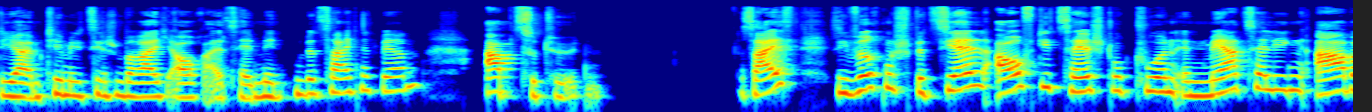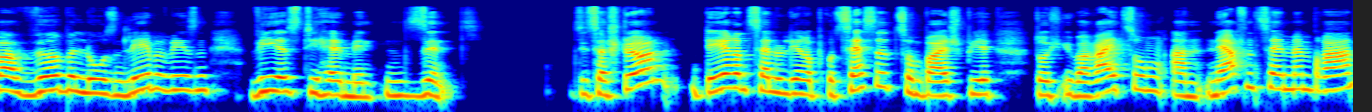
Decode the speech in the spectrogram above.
die ja im tiermedizinischen Bereich auch als Helminten bezeichnet werden, abzutöten. Das heißt, sie wirken speziell auf die Zellstrukturen in mehrzelligen, aber wirbellosen Lebewesen, wie es die Helminten sind. Sie zerstören deren zelluläre Prozesse, zum Beispiel durch Überreizung an Nervenzellmembran,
